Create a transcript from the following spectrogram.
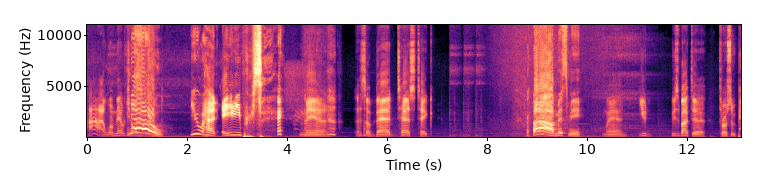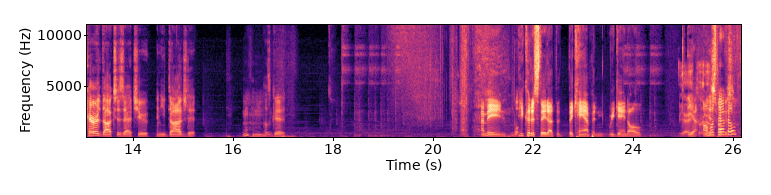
I will never No! You had 80%. Man, that's a bad test take. Ah, miss me. Man, you he was about to throw some paradoxes at you and you dodged it. hmm That was good. I mean, Wha- he could have stayed at the, the camp and regained all Yeah, Yeah, almost His half health.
